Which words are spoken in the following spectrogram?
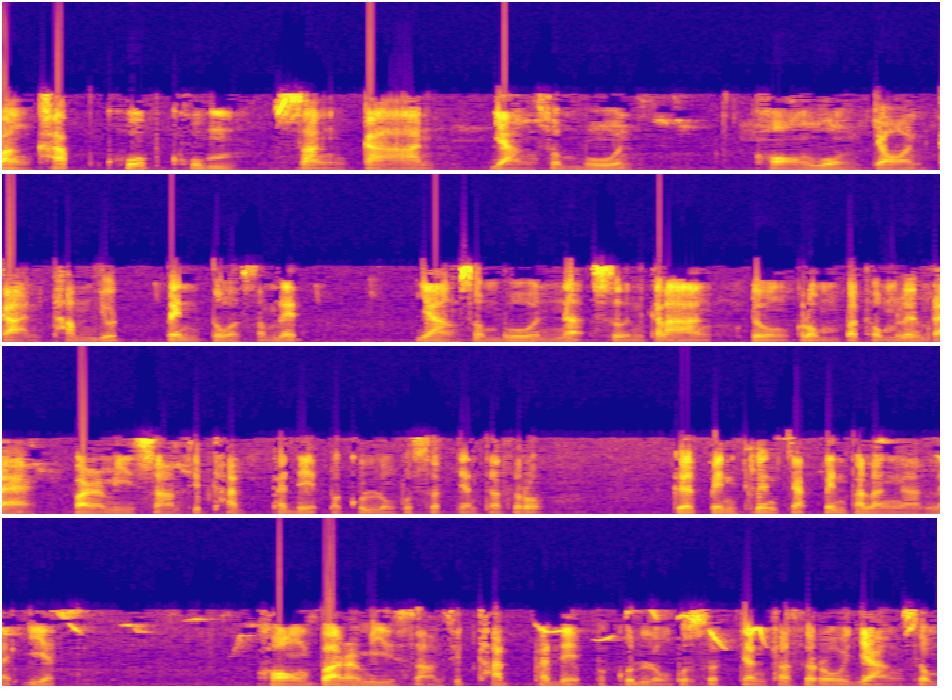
บังคับควบคุม สั่งการ อย่างสมบูรณ์ ของวงจรการทำหยุดเป็นตัวสำเร็จ อย่างสมบูรณ์ณศูนย์กลาง ดวงกลมปฐมเริ่มแรกบารมีสามสิบทัศพระเดชพระคุณหลวงพุทธสดยันทสโรเกิดเป็นเครื่องจักรเป็นพลังงานละเอียด ของบารมีสามสิบทัศพระเดชพระคุณหลวงพุทธสดยันทสโรอย่างสม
